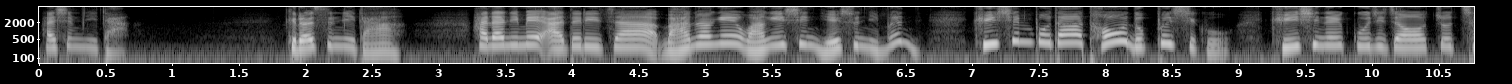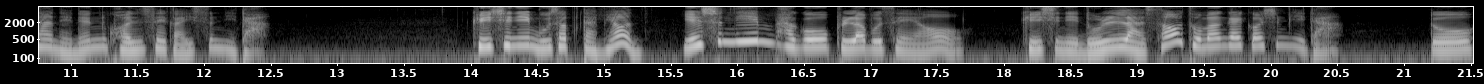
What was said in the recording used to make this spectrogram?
하십니다. 그렇습니다. 하나님의 아들이자 만왕의 왕이신 예수님은 귀신보다 더 높으시고 귀신을 꾸짖어 쫓아내는 권세가 있습니다. 귀신이 무섭다면 예수님 하고 불러보세요. 귀신이 놀라서 도망갈 것입니다. 또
